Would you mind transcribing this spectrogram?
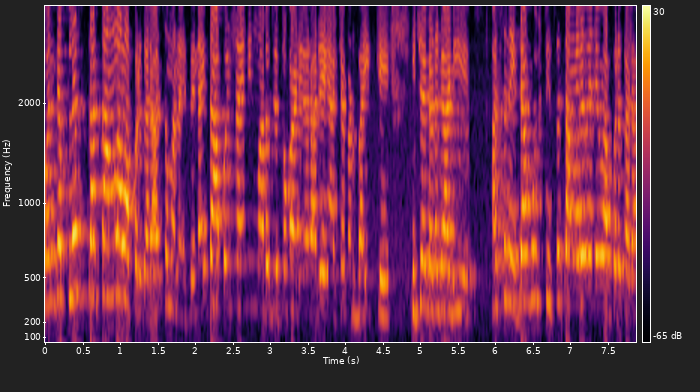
पण त्या प्लसचा चांगला वापर करा असं म्हणायचं नाही तर आपण शायनिंग मारत येतो गाडीवर अरे ह्याच्याकडे बाईक आहे हिच्याकडे गाडी आहे. असं नाही त्या गोष्टीचा चांगल्या वेळेने वापर करा.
